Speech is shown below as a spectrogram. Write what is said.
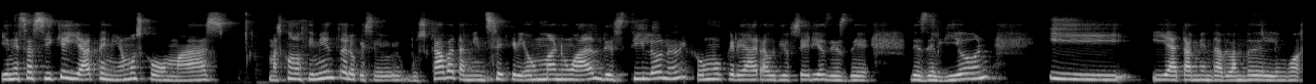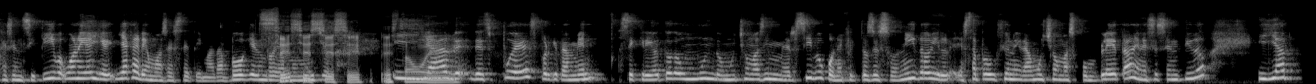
y en esa sí que ya teníamos como más, más conocimiento de lo que se buscaba. También se creó un manual de estilo, ¿no? De cómo crear audioseries desde, desde el guion. Y, y ya también hablando del lenguaje sensitivo. Bueno, ya, ya queremos este tema, tampoco quiero enrollarme sí, mucho. Sí, sí, y ya después, porque también se creó todo un mundo mucho más inmersivo con efectos de sonido y esta producción era mucho más completa en ese sentido. Y ya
